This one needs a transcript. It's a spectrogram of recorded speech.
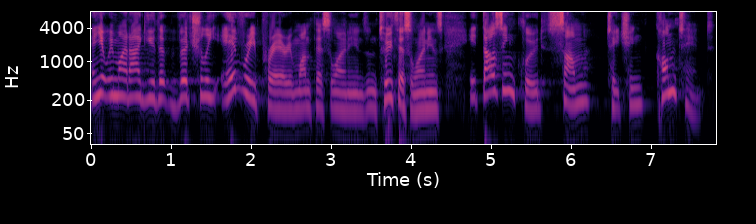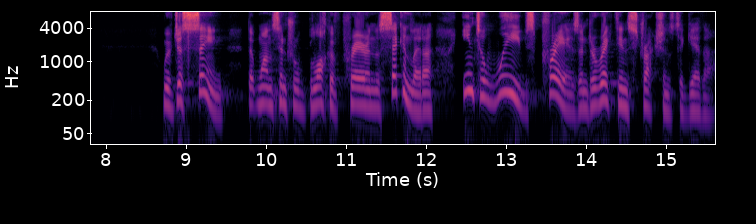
And yet we might argue that virtually every prayer in 1 Thessalonians and 2 Thessalonians, it does include some teaching content. We've just seen that one central block of prayer in the second letter interweaves prayers and direct instructions together.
